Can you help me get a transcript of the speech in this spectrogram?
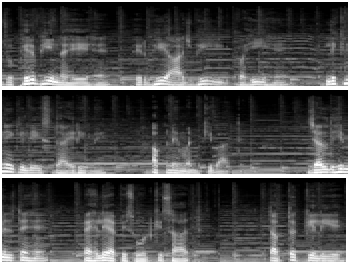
जो फिर भी नए हैं, फिर भी आज भी वही हैं, लिखने के लिए इस डायरी में अपने मन की बातें। जल्द ही मिलते हैं पहले एपिसोड के साथ। तब तक के लिए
